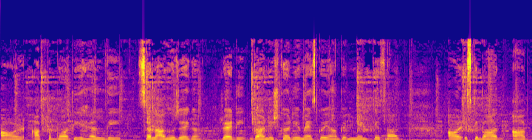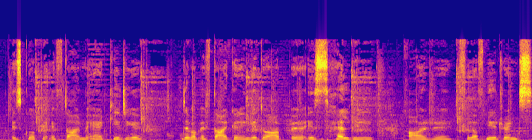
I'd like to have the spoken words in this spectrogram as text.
और आपका बहुत ही हेल्दी सलाद हो जाएगा। रेडी गार्निश कर रही हूँ मैं इसको यहाँ पे मिल्क के साथ और इसके बाद आप इसको अपने इफ़ार में ऐड कीजिए। जब आप इफ़ार करेंगे तो आप इस हेल्दी और फुल ऑफ़ न्यूट्रेंट्स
